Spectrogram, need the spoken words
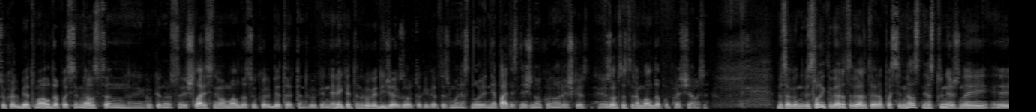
sukalbėti maldą, pasimelst, ten kokią nors išlaisvinimo maldą sukalbėti, ar ten kokią nereikia, ten kokią didžiąją egzortą, kai kartais žmonės nori, ne patys nežino, ko nori, reiškia. Egzortas yra malda paprasčiausia. Bet sako, visą laiką verta, verta yra pasimelst, nes tu nežinai e,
